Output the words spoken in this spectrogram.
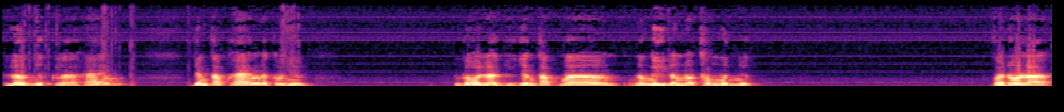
lớn nhất là Hán. Dân tộc Hán là coi như, gọi là cái dân tộc mà nó nghĩ rằng nó thông minh nhất. Và nó là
